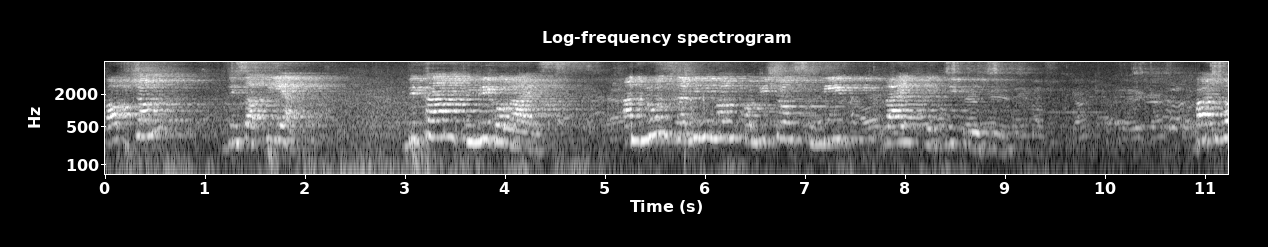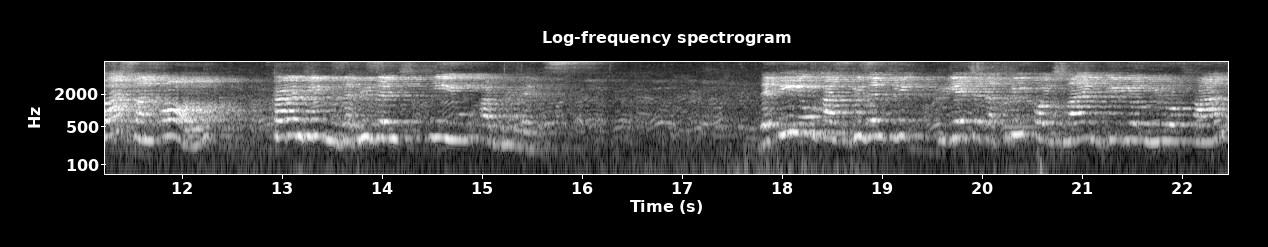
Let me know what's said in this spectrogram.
Option, disappear, become illegalized, and lose the minimum conditions to live life in dignity. But worse than all, currently is the recent EU agreements. The EU has recently created a 3.9 billion euro fund.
